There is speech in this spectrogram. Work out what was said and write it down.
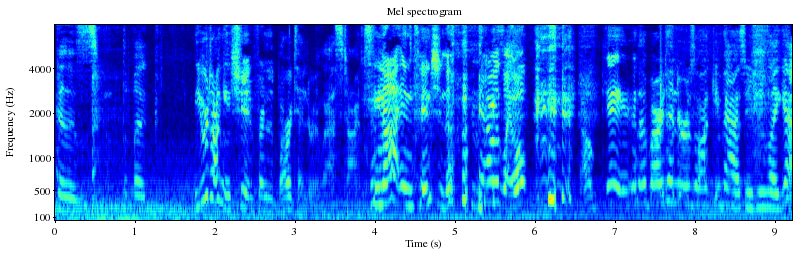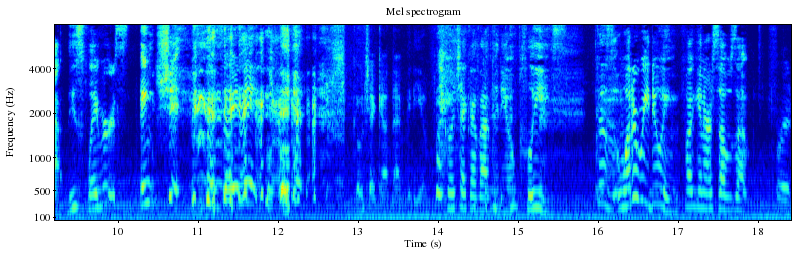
Because the fuck, you were talking shit in front of the bartender last time. It's not intentional. I was like, oh, okay. the bartender was walking past and she was like, "Yeah, these flavors ain't shit." Go check out that video Go check out that video, please. Because what are we doing? Fucking ourselves up for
